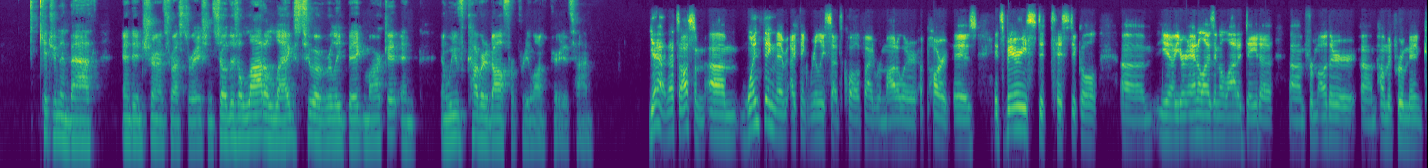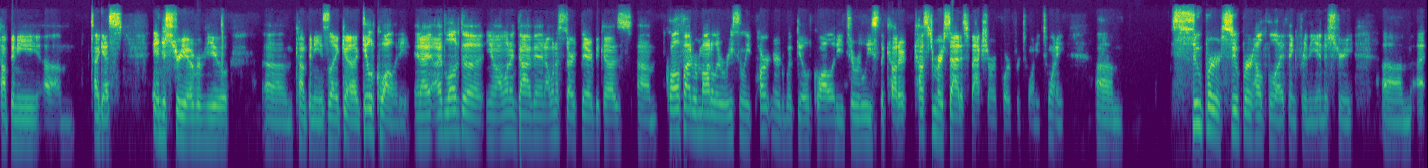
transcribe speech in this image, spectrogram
kitchen and bath, and insurance restoration. So there's a lot of legs to a really big market, and and we've covered it all for a pretty long period of time. Yeah, that's awesome. Um, one thing that I think really sets qualified remodeler apart is it's very statistical um, you know you're analyzing a lot of data um, from other um, home improvement company um, i guess industry overview um, companies like uh, guild quality. And I, would love to you know i want to dive in. I want to start there because um, qualified remodeler recently partnered with guild quality to release the customer satisfaction report for 2020 super super helpful i think for the industry. I,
